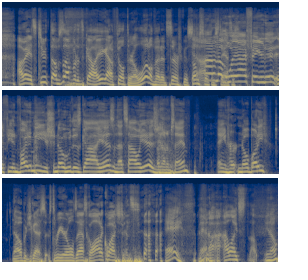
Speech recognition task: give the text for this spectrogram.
I mean, it's two thumbs up, but it's kind of like you got to filter a little bit in some I don't know the way I figured it. If you invited me, you should know who this guy is, and that's how he is. You know what I'm saying? Ain't hurting nobody. No, but you got three year olds ask a lot of questions. Hey, man, I, I like you know.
